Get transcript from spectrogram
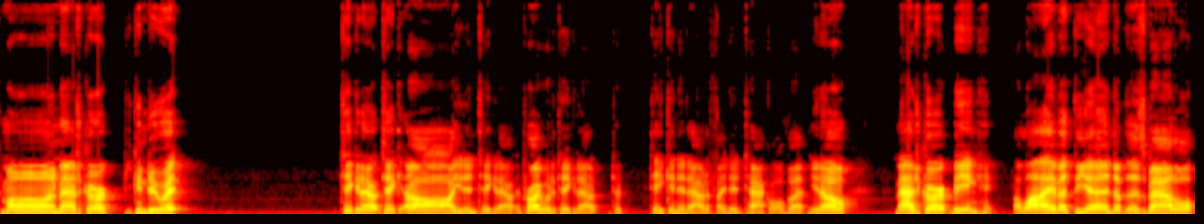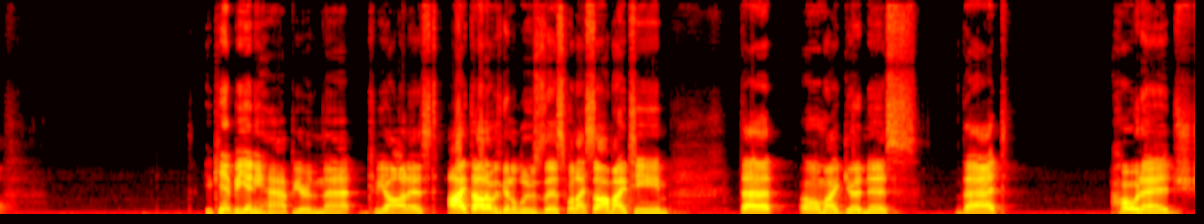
Come on, Magikarp. You can do it. Take it out. Take it. Oh, you didn't take it out. It probably would have taken it out. Took, taken it out if I did tackle. But, you know, Magikarp being alive at the end of this battle. You can't be any happier than that, to be honest. I thought I was going to lose this when I saw my team. That, oh my goodness, that Honedge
